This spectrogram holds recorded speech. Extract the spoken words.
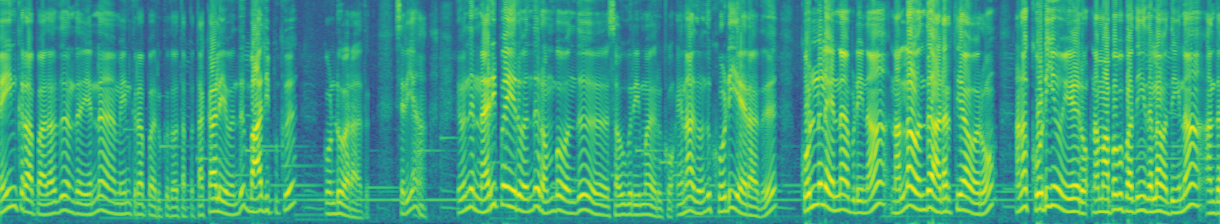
மெயின் கிராப் அதாவது அந்த என்ன மெயின் கிராப்பாக இருக்குதோ தப்ப தக்காளியை வந்து பாதிப்புக்கு கொண்டு வராது. சரியா? இது வந்து நரிப்பயிர் வந்து ரொம்ப வந்து சௌகரியமாக இருக்கும். ஏன்னா அது வந்து கொடி ஏறாது. கொல்லில் என்ன அப்படின்னா நல்லா வந்து அடர்த்தியாக வரும் ஆனால் கொடியும் ஏறும். நம்ம அப்பப்போ பார்த்தீங்க இதெல்லாம் பார்த்திங்கன்னா அந்த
